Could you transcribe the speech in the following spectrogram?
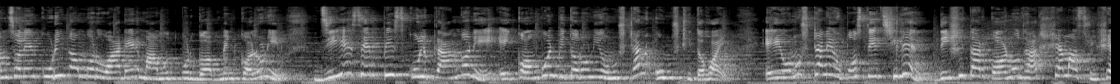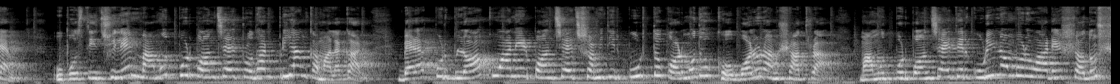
অঞ্চলের কুড়ি নম্বর ওয়ার্ডের মামুদপুর গভর্নমেন্ট কলোনির জিএসএফপি স্কুল প্রাঙ্গণে এই কম্বল বিতরণী অনুষ্ঠান অনুষ্ঠিত হয়। এই অনুষ্ঠানে উপস্থিত ছিলেন দিশিতার কর্ণধার শ্যামাশ্রী শ্যাম। উপস্থিত ছিলেন মামুদপুর পঞ্চায়েত প্রধান প্রিয়াঙ্কা মালাকার, ব্যারাকপুর ব্লক ওয়ানের পঞ্চায়েত সমিতির পূর্ত কর্মদক্ষ বলরাম সাঁতরা, মামুদপুর পঞ্চায়েতের কুড়ি নম্বর ওয়ার্ডের সদস্য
